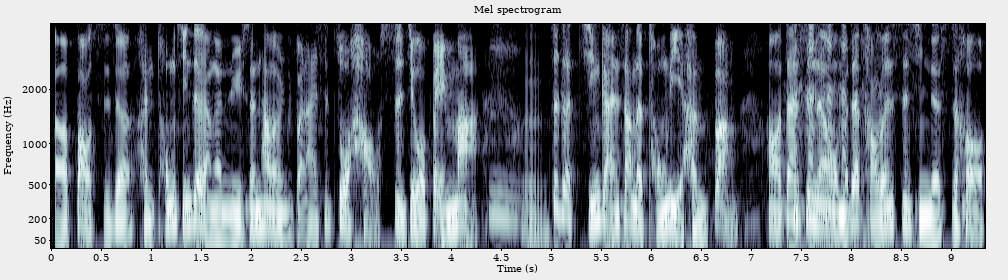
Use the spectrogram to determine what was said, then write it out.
呃抱持着很同情这两个女生，他们本来是做好事，结果被骂。嗯嗯，这个情感上的同理很棒。哦，但是呢，我们在讨论事情的时候，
